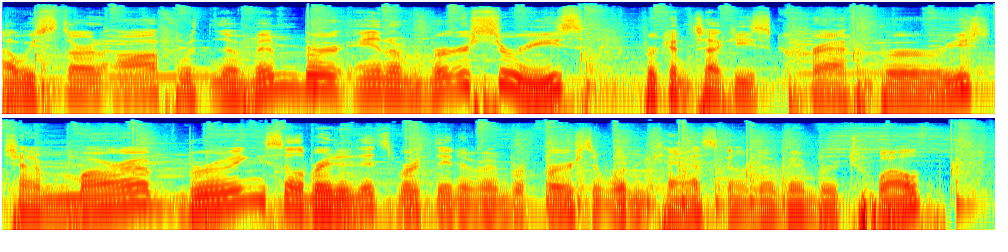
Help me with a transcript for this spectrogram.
Uh, we start off with November anniversaries for Kentucky's craft breweries. Chimara Brewing celebrated its birthday November 1st and Wooden Cask on November 12th.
